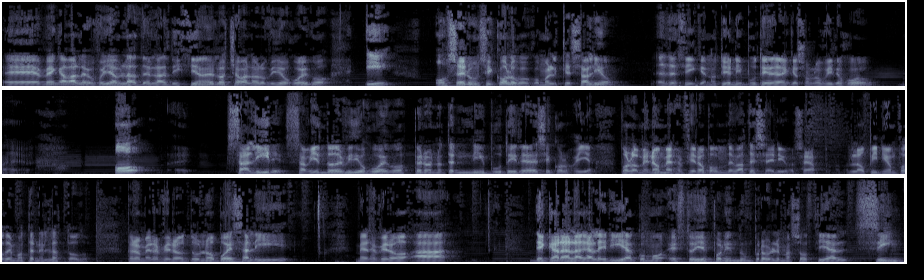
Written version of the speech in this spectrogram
Eh, venga, vale, os voy a hablar de la adicción de los chavales a los videojuegos. Y. O ser un psicólogo como el que salió. Es decir, que no tiene ni puta idea de qué son los videojuegos. O eh, salir sabiendo de videojuegos, pero no tener ni puta idea de psicología. Por lo menos me refiero a un debate serio. O sea, la opinión podemos tenerla todos. Pero me refiero, tú no puedes salir. Me refiero a. De cara a la galería, como estoy exponiendo un problema social sin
